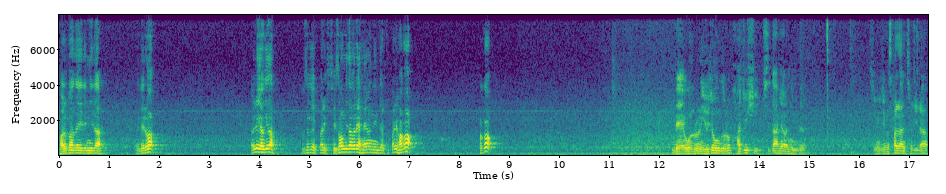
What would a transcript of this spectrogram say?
벌 받아야 됩니다. 내려와. 빨리 여기다. 구석에 빨리 죄송합니다 그래 회원님들한테 빨리 박아. 박아. 네 오늘은 이 정도로 봐주십시다 회원님들. 지금 지금 산란철이라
